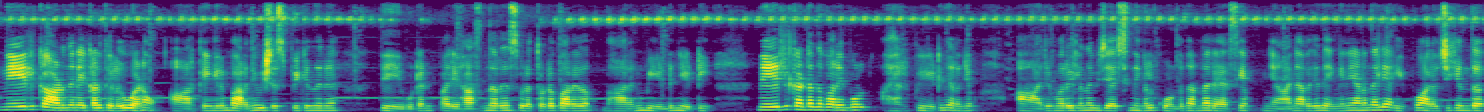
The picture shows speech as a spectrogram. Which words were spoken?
നേരിൽ കാണുന്നതിനേക്കാൾ തെളിവ് വേണോ? ആർക്കെങ്കിലും പറഞ്ഞ് വിശ്വസിപ്പിക്കുന്നതിന്? ദേവൂട്ടൻ പരിഹാസം നിറഞ്ഞ സ്വരത്തോടെ പറയുന്ന ബാലൻ വീണ്ടും ഞെട്ടി. നേരിൽ കണ്ടെന്ന് പറയുമ്പോൾ അയാൾ പേടി നിറഞ്ഞു. ആരും അറിയില്ലെന്ന് വിചാരിച്ച് നിങ്ങൾ കൊണ്ടു നടന്ന രഹസ്യം ഞാൻ അറിഞ്ഞത് എങ്ങനെയാണെന്നല്ലേ ഇപ്പോൾ ആലോചിക്കുന്നത്.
